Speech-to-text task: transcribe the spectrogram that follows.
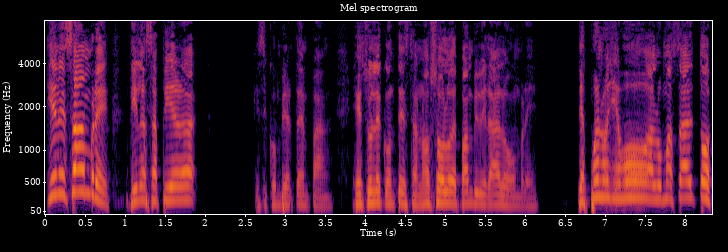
¿Tienes hambre? Dile a esa piedra que se convierta en pan. Jesús le contesta, no solo de pan vivirá el hombre. Después lo llevó a lo más alto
